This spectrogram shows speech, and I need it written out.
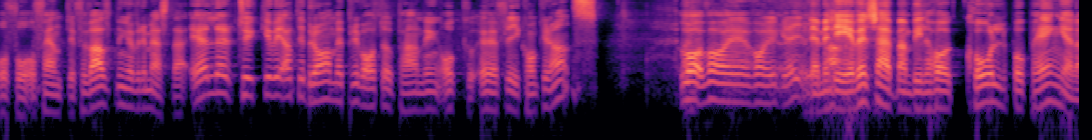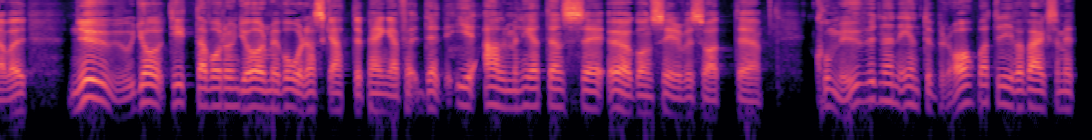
och få offentlig förvaltning över det mesta? Eller tycker vi att det är bra med privat upphandling och fri konkurrens? Vad, vad, är, vad är grejen? Nej, men det är väl så här att man vill ha koll på pengarna. Va? Nu, ja, titta vad de gör med våra skattepengar. För det, I allmänhetens eh, ögon så är det väl så att eh, kommunen är inte bra på att driva verksamhet.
